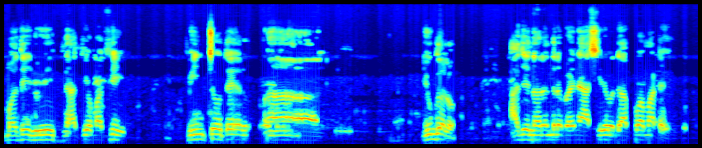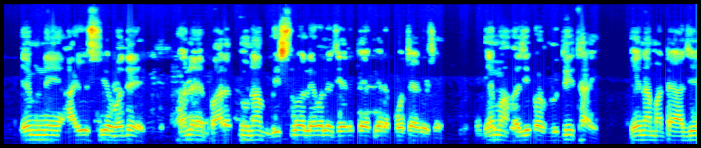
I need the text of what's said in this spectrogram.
બધી જ વિવિધ જ્ઞાતિઓમાંથી પંચોતેર યુગલો આજે નરેન્દ્રભાઈને આશીર્વાદ આપવા માટે એમની આયુષ્ય વધે અને ભારતનું નામ વિશ્વ લેવલે જે રીતે અત્યારે પહોંચાડ્યું છે, એમાં હજી પણ વૃદ્ધિ થાય, એના માટે આજે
